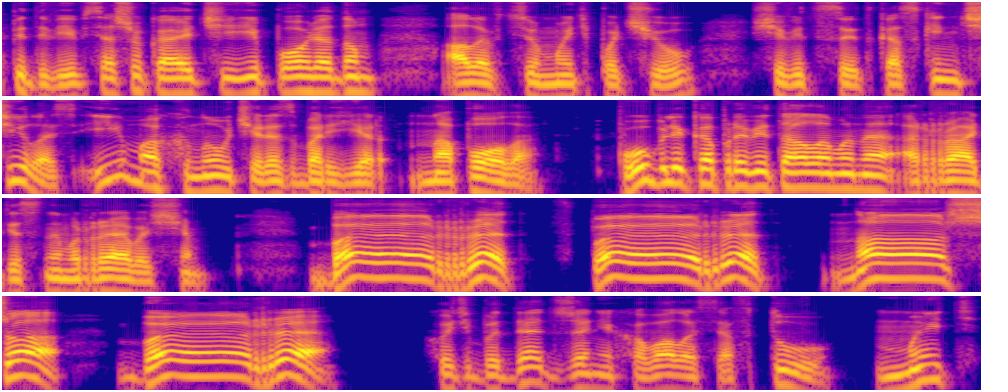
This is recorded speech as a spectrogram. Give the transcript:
підвівся, шукаючи її поглядом, але в цю мить почув, що відсидка скінчилась і махнув через бар'єр на поле. Публіка привітала мене радісним ревищем. Берет! Вперед! Наша бере! Хоч би де Джені ховалася в ту мить,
